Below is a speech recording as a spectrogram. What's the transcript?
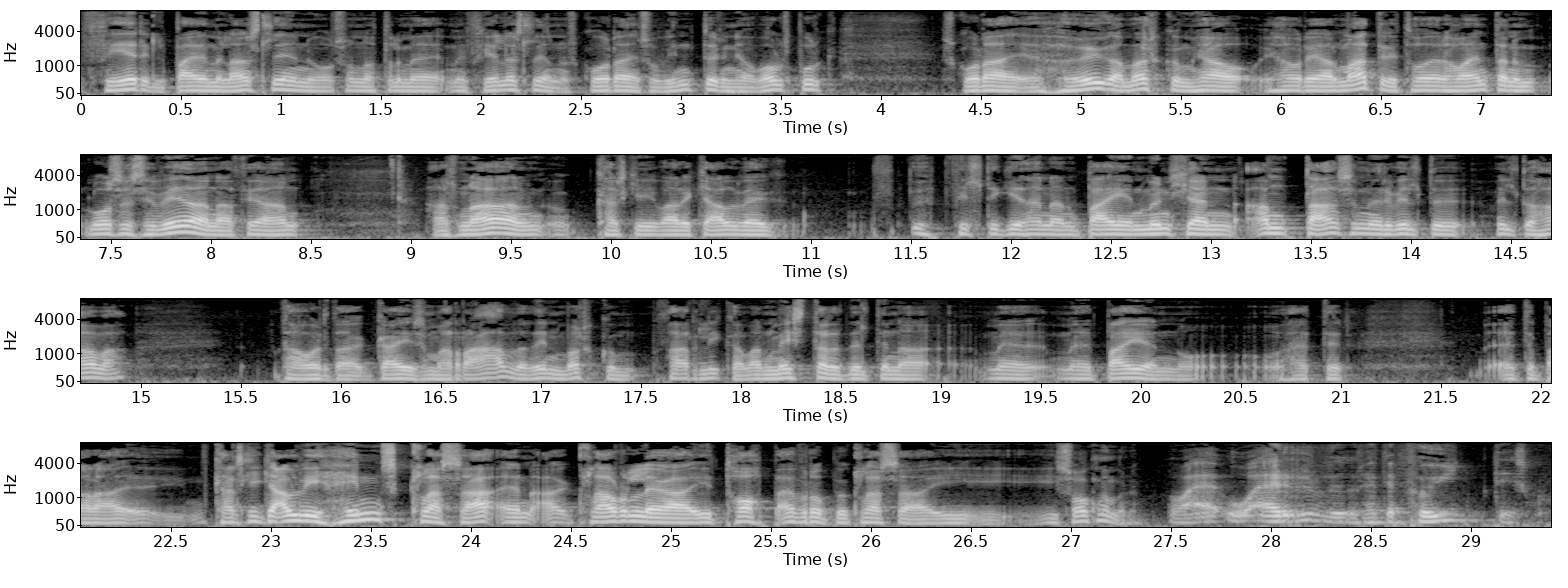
feril bæði með landsliðinu og svo náttúrulega með, með félagsliðinu, skoraði eins og vindurinn hjá Wolfsburg, skoraði hauga mörgum hjá, hjá Real Madrid, þó þeir hafa á endanum losað sér við hana því að hann, hann svona, hann kannski var ekki alveg uppfyllt ekki þennan bæinn munn anda sem þeir vildu, vildu hafa þá er þetta gæði sem að raðað inn mörgum þar líka, var meistaradildina með, með bæjan og, og þetta er þetta er bara, kannski ekki alveg heimsklassa en klárlega í topp Evrópuklassa í, í, í sóknamunum og, e- og erfiður, þetta er fauti sko.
